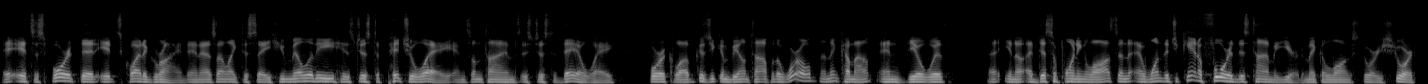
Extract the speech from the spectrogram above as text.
it's a sport that it's quite a grind. And as I like to say, humility is just a pitch away, and sometimes it's just a day away for a club because you can be on top of the world and then come out and deal with uh, you know, a disappointing loss and, and, one that you can't afford this time of year, to make a long story short.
